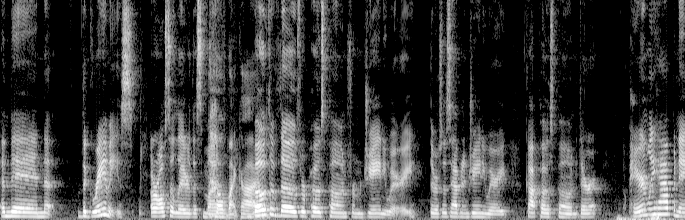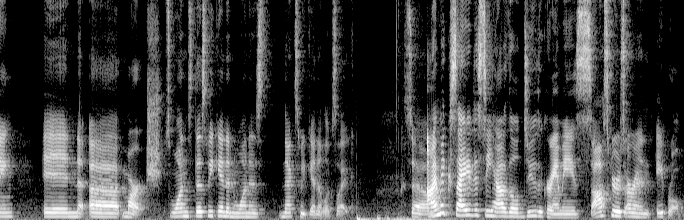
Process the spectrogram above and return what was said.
And then the Grammys are also later this month. Oh my God. Both of those were postponed from January. They were supposed to happen in January, got postponed. They're apparently happening in uh, March. So one's this weekend and one is next weekend, it looks like. So I'm excited to see how they'll do the Grammys. the Oscars are in April.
